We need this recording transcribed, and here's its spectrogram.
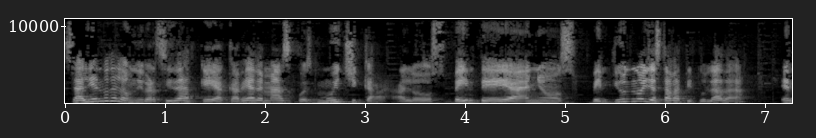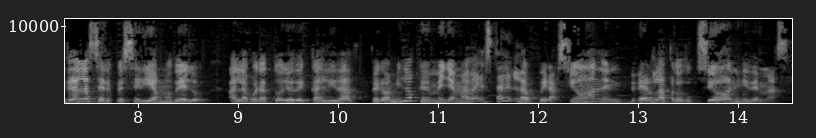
Saliendo de la universidad, que acabé además pues muy chica, a los 20 años, 21 ya estaba titulada, entré a la cervecería modelo, al laboratorio de calidad, pero a mí lo que me llamaba era estar en la operación, en ver la producción y demás.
